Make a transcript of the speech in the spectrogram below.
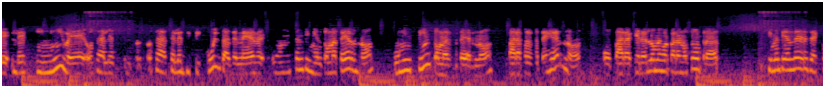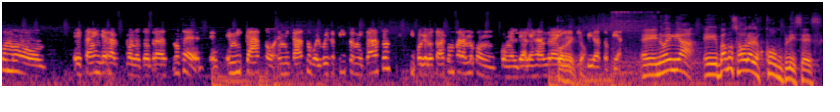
de- les inhibe, o sea, les, o sea, se les dificulta tener un sentimiento materno, un instinto materno para protegernos o para querer lo mejor para nosotras. ¿Sí me entiendes? Es como están en guerra con nosotras, no sé, en, en mi caso, en mi caso, vuelvo y repito, en mi caso, y porque lo estaba comparando con, con el de Alejandra y- Correcto. y Frida Sofía. Eh, Noelia, eh, vamos ahora a los cómplices.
